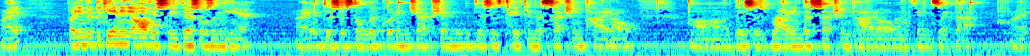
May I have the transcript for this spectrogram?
right? But in the beginning, obviously, this wasn't here, right? This is the liquid injection. This is taking the section title. Uh, this is writing the section title and things like that, right?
